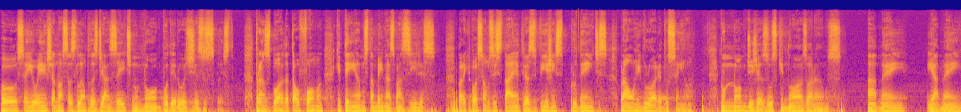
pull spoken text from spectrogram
Oh Senhor, enche as nossas lâmpadas de azeite no nome poderoso de Jesus Cristo. Transborda tal forma que tenhamos também nas vasilhas, para que possamos estar entre as virgens prudentes, para a honra e glória do Senhor. No nome de Jesus que nós oramos. Amém e amém.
